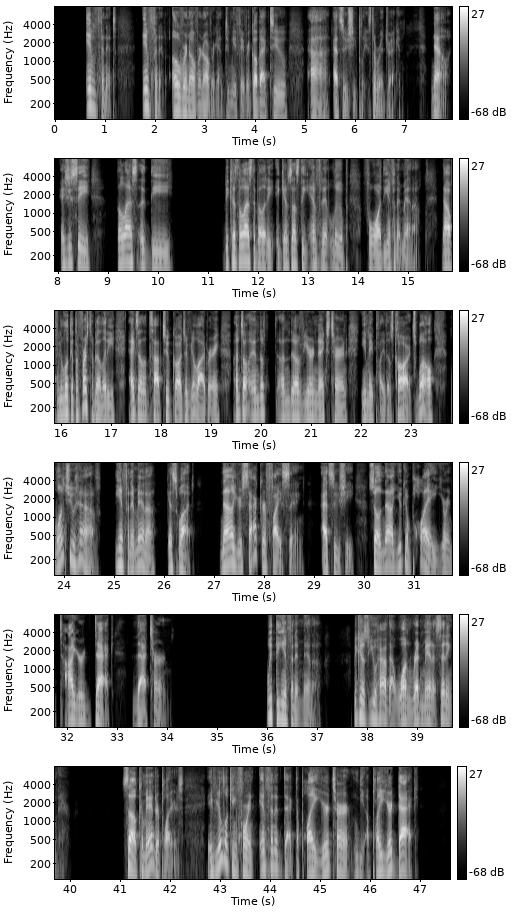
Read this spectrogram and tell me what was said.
Infinite infinite over and over and over again. Do me a favor, go back to uh, Atsushi, please, the red dragon. Now, as you see, the less uh, the because the last ability it gives us the infinite loop for the infinite mana. Now, if we look at the first ability, exile the top two cards of your library until end of end of your next turn. You may play those cards. Well, once you have the infinite mana, guess what? Now you're sacrificing Atsushi. so now you can play your entire deck that turn with the infinite mana because you have that one red mana sitting there. So, commander players, if you're looking for an infinite deck to play your turn, uh, play your deck,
